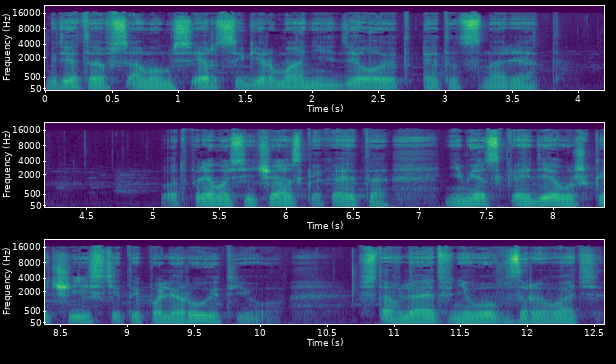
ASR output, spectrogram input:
Где-то в самом сердце Германии делают этот снаряд. Вот прямо сейчас какая-то немецкая девушка чистит и полирует его, вставляет в него взрыватель.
